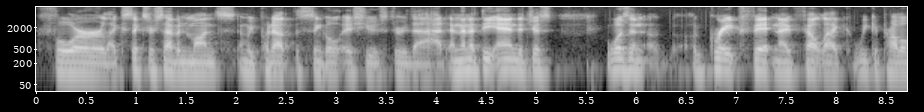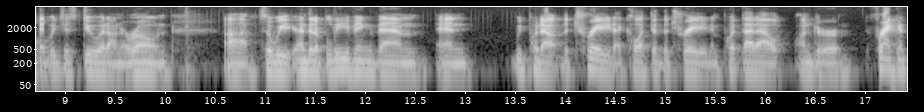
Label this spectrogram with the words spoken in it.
for like six or seven months, and we put out the single issues through that. And then at the end, it just wasn't a, a great fit, and I felt like we could probably just do it on our own. Uh, so we ended up leaving them, and we put out the trade. I collected the trade and put that out under Franken,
